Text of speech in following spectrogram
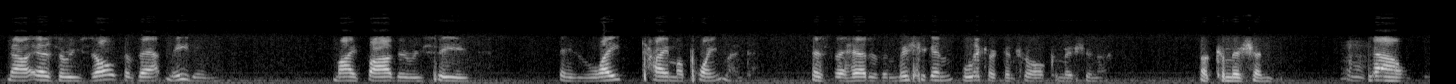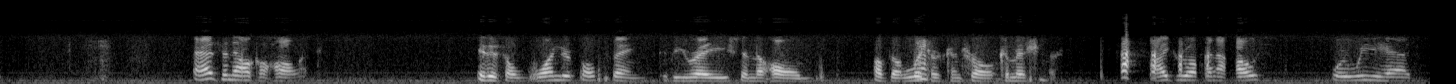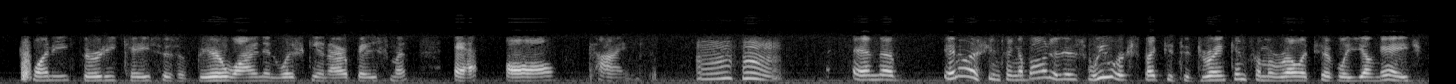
Now, as a result of that meeting, my father received a lifetime appointment as the head of the Michigan Liquor Control Commissioner, a commission. Mm-hmm. Now, as an alcoholic, it is a wonderful thing to be raised in the home of the Liquor Control Commissioner. I grew up in a house where we had 20, 30 cases of beer, wine, and whiskey in our basement at all times. Mm-hmm. And the interesting thing about it is we were expected to drink and from a relatively young age.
